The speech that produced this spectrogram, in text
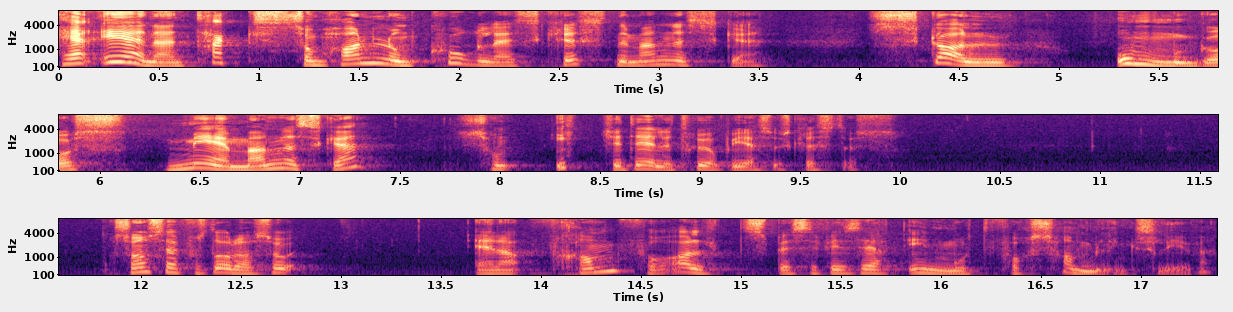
Her er det en tekst som handler om hvordan kristne mennesker skal omgås med mennesker som ikke deler trua på Jesus Kristus. Sånn som jeg forstår det, så er det framfor alt spesifisert inn mot forsamlingslivet.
